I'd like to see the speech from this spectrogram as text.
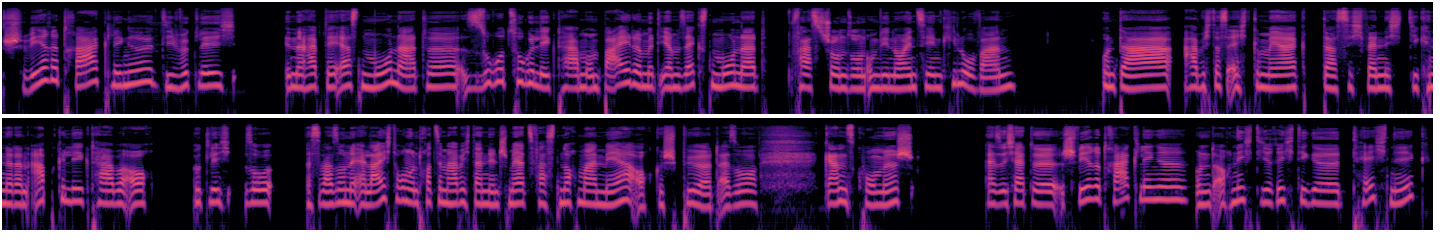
schwere Traglinge, die wirklich innerhalb der ersten Monate so zugelegt haben und beide mit ihrem sechsten Monat fast schon so um die neun, zehn Kilo waren. Und da habe ich das echt gemerkt, dass ich, wenn ich die Kinder dann abgelegt habe, auch wirklich so, es war so eine Erleichterung und trotzdem habe ich dann den Schmerz fast noch mal mehr auch gespürt. Also ganz komisch. Also ich hatte schwere Traglinge und auch nicht die richtige Technik.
